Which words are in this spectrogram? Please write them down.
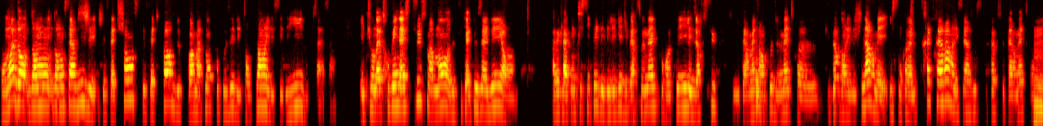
Pour moi, dans, mon, dans mon service, j'ai cette chance et cette force de pouvoir maintenant proposer des temps pleins et des CDI. Et puis, on a trouvé une astuce maintenant, euh, depuis quelques années, avec la complicité des délégués du personnel pour euh, payer les heures sup qui permettent un peu de mettre euh, du beurre dans les épinards, mais ils sont quand même très, très rares, les services qui peuvent se permettre. Hmm.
